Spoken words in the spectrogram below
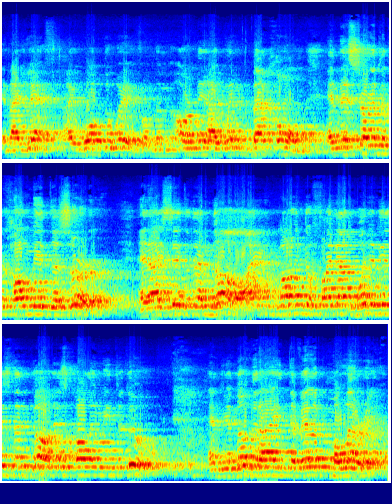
And I left. I walked away from the army. I went back home. And they started to call me a deserter. And I said to them, no, I'm going to find out what it is that God is calling me to do. And you know that I developed malaria.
